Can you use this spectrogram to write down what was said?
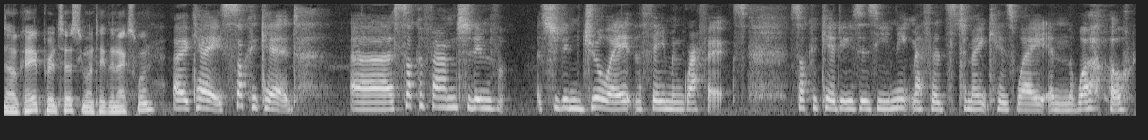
Okay, Princess, you want to take the next one? Okay, Soccer Kid. Uh, soccer fans should inv- should enjoy the theme and graphics. Soccer Kid uses unique methods to make his way in the world.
